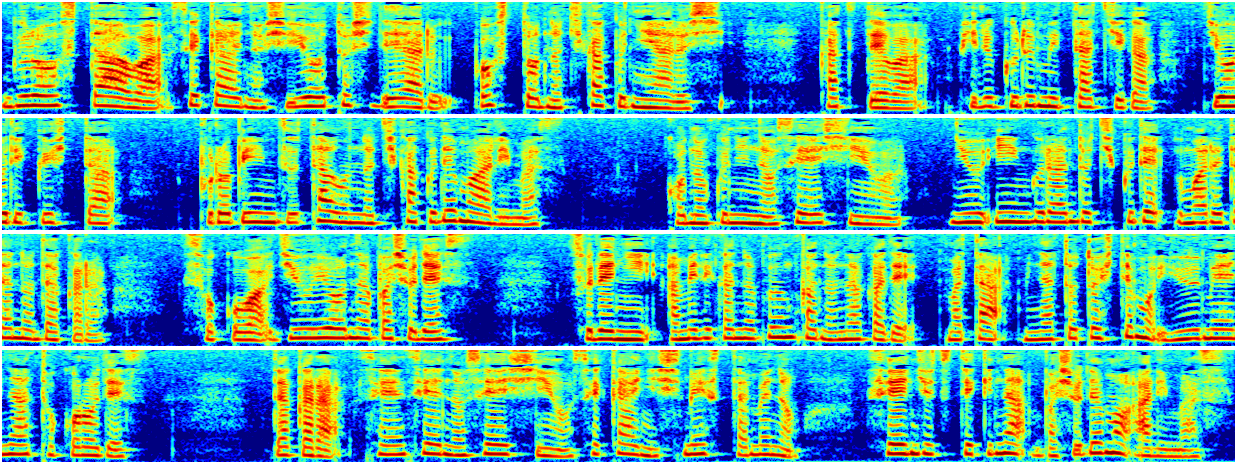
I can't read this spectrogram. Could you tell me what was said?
グロースターは世界の主要都市であるボストンの近くにあるし、かつてはピルグルミたちが上陸したプロビンズタウンの近くでもあります。この国の精神はニューイングランド地区で生まれたのだから、そこは重要な場所です。それにアメリカの文化の中でまた港としても有名なところです。だから先生の精神を世界に示すための戦術的な場所でもあります。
